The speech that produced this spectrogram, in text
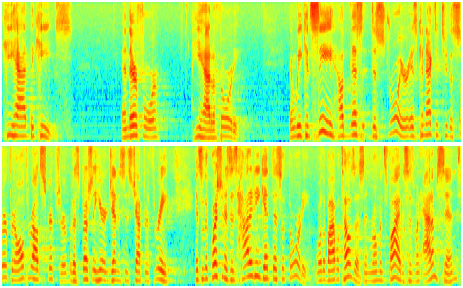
He had the keys and therefore he had authority. And we can see how this destroyer is connected to the serpent all throughout Scripture, but especially here in Genesis chapter 3. And so the question is, is how did he get this authority? Well, the Bible tells us in Romans 5, it says, when Adam sinned,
